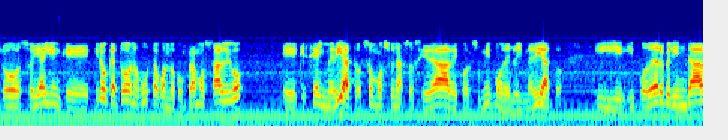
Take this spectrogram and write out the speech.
Yo soy alguien que creo que a todos nos gusta cuando compramos algo eh, que sea inmediato. Somos una sociedad de consumismo de lo inmediato. Y, y poder brindar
